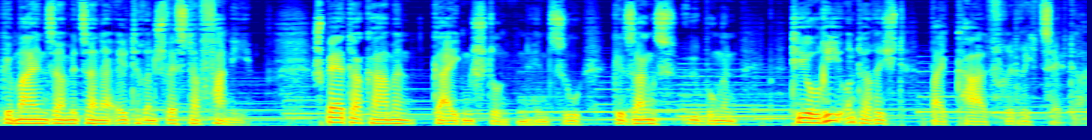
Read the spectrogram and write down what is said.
gemeinsam mit seiner älteren Schwester Fanny. Später kamen Geigenstunden hinzu, Gesangsübungen, Theorieunterricht bei Karl Friedrich Zelter.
